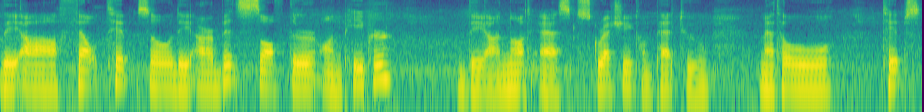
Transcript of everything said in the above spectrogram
They are felt tip, so they are a bit softer on paper. They are not as scratchy compared to metal tips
